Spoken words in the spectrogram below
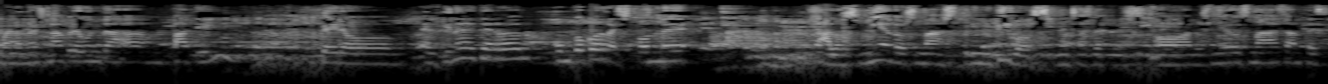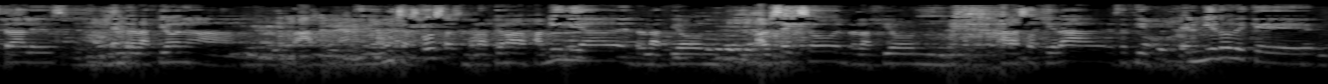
Bueno, no es una pregunta fácil, pero el cine de terror un poco responde a los miedos más primitivos muchas veces, o a los miedos más ancestrales en relación a, muchas cosas en relación a la familia, en relación al sexo, en relación a la sociedad, es decir, el miedo de que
